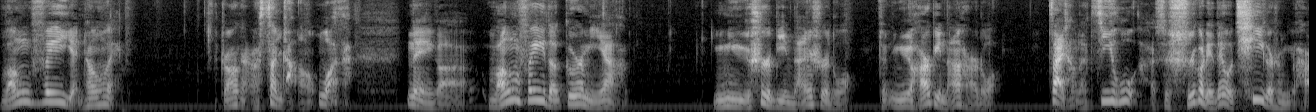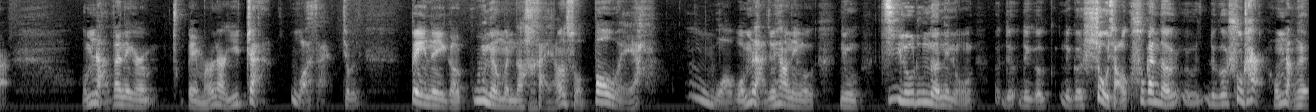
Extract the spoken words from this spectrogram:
王菲演唱会。正好赶上散场，哇塞，那个王菲的歌迷啊，女士比男士多，就女孩比男孩多，在场的几乎啊，这十个里得有七个是女孩。我们俩在那个北门那儿一站，哇塞，就被那个姑娘们的海洋所包围啊！我我们俩就像那种那种激流中的那种那那个那个瘦小枯干的那个树杈，我们两个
